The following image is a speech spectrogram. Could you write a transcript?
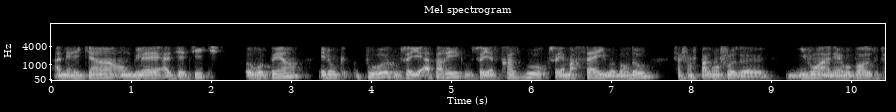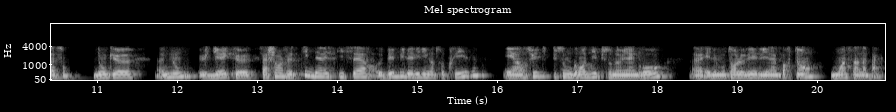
américains, anglais, asiatiques, européens. Et donc, pour eux, que vous soyez à Paris, que vous soyez à Strasbourg, que vous soyez à Marseille ou à Bordeaux, ça change pas grand-chose. Euh, ils vont à un aéroport de toute façon. Donc euh, non, je dirais que ça change le type d'investisseur au début de la vie d'une entreprise et ensuite plus on grandit, plus on devient gros euh, et le montant levé devient important, moins ça a un impact.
